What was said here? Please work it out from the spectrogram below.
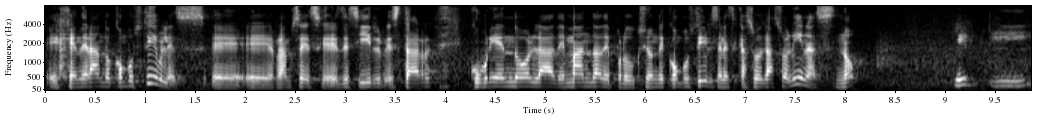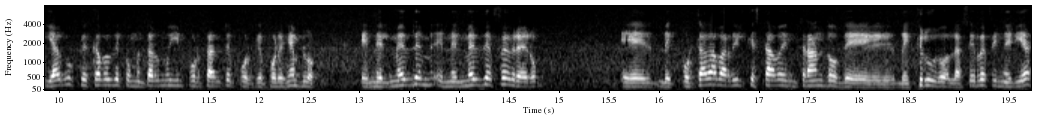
eh, generando combustibles, eh, eh, Ramsés, es decir, estar cubriendo la demanda de producción de combustibles, en este caso de gasolinas, ¿no? Sí, y, algo que acabas de comentar muy importante porque, por ejemplo, en el mes de, en el mes de febrero, por cada barril que estaba entrando de, crudo, las refinerías,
